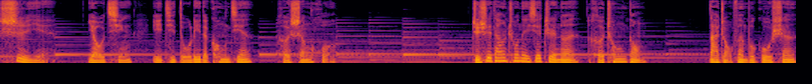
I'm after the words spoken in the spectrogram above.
事业。友情以及独立的空间和生活，只是当初那些稚嫩和冲动，那种奋不顾身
